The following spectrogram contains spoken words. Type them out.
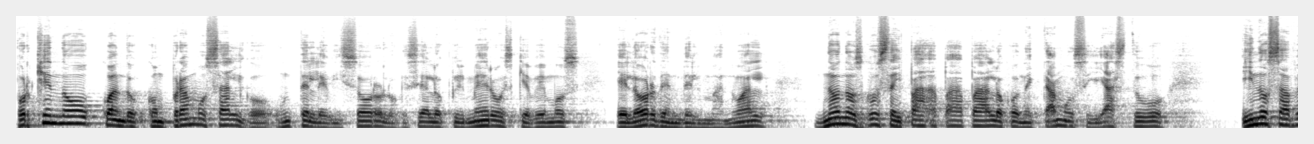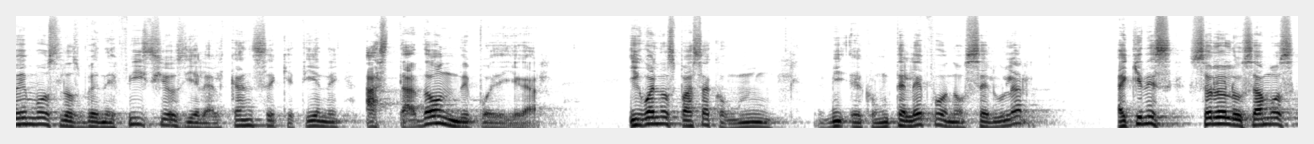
¿por qué no cuando compramos algo, un televisor o lo que sea, lo primero es que vemos el orden del manual? No nos gusta y pa, pa, pa, lo conectamos y ya estuvo. Y no sabemos los beneficios y el alcance que tiene, hasta dónde puede llegar. Igual nos pasa con un, eh, con un teléfono celular. Hay quienes solo lo usamos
